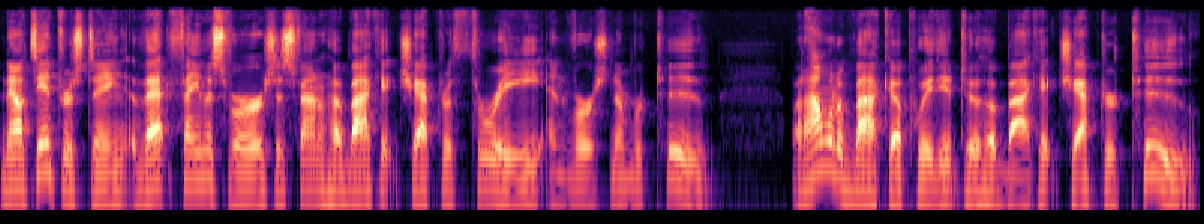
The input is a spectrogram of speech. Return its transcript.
Now it's interesting, that famous verse is found in Habakkuk chapter 3 and verse number 2. But I want to back up with you to Habakkuk chapter 2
